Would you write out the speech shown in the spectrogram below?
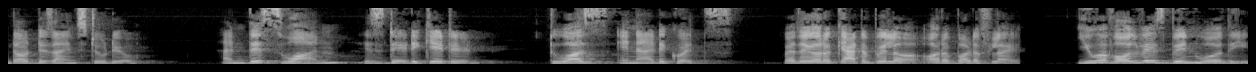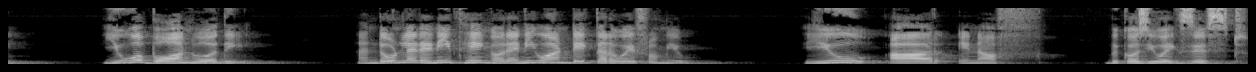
dot design studio. And this one is dedicated to us inadequates. Whether you're a caterpillar or a butterfly, you have always been worthy. You were born worthy. And don't let anything or anyone take that away from you. You are enough because you exist.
